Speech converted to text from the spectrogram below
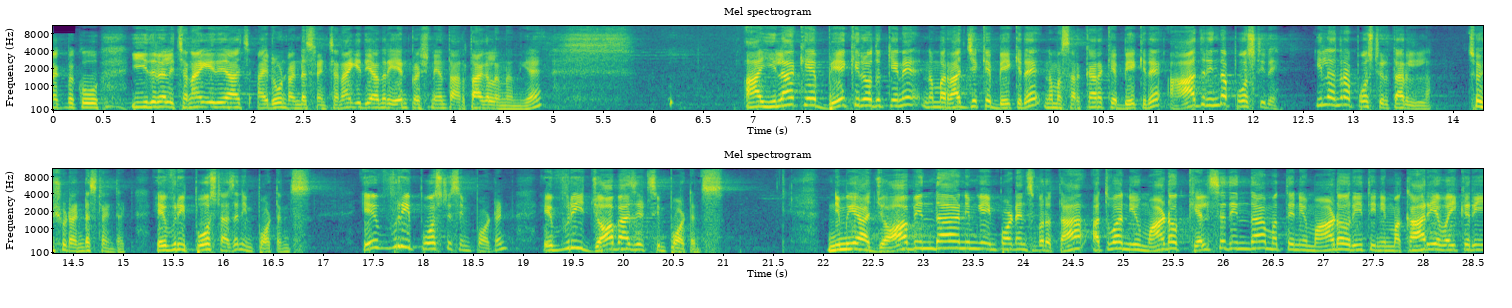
ಹಾಕ್ಬೇಕು ಈ ಇದರಲ್ಲಿ ಚೆನ್ನಾಗಿದೆಯಾ ಐ ಡೋಂಟ್ ಅಂಡರ್ಸ್ಟ್ಯಾಂಡ್ ಚೆನ್ನಾಗಿದೆಯಾ ಅಂದ್ರೆ ಏನ್ ಪ್ರಶ್ನೆ ಅಂತ ಅರ್ಥ ಆಗಲ್ಲ ನನಗೆ ಆ ಇಲಾಖೆ ಬೇಕಿರೋದಕ್ಕೇನೆ ನಮ್ಮ ರಾಜ್ಯಕ್ಕೆ ಬೇಕಿದೆ ನಮ್ಮ ಸರ್ಕಾರಕ್ಕೆ ಬೇಕಿದೆ ಆದ್ರಿಂದ ಪೋಸ್ಟ್ ಇದೆ ಇಲ್ಲ ಅಂದ್ರೆ ಆ ಪೋಸ್ಟ್ ಇರ್ತಾ ಇರಲಿಲ್ಲ so you should understand that every post has an importance every post is important every job has its importance ನಿಮಗೆ ಆ ಜಾಬ್ ಇಂದ ನಿಮಗೆ ಇಂಪಾರ್ಟೆನ್ಸ್ ಬರುತ್ತಾ ಅಥವಾ ನೀವು ಮಾಡೋ ಕೆಲಸದಿಂದ ಮತ್ತೆ ನೀವು ಮಾಡೋ ರೀತಿ ನಿಮ್ಮ ಕಾರ್ಯ ವೈಖರಿ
